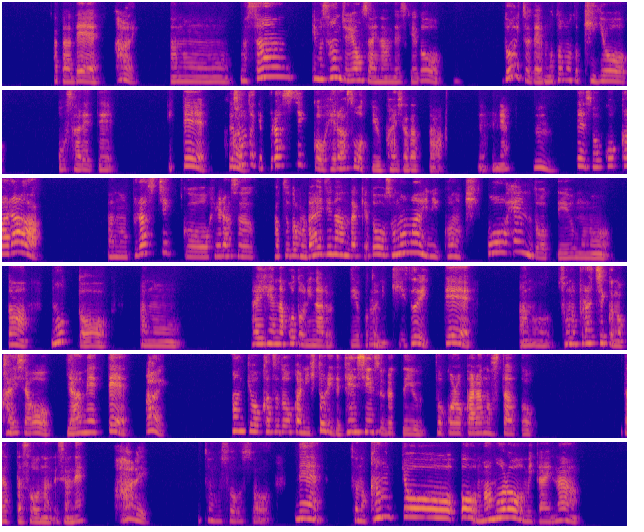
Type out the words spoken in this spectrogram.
方で、はい。あのーまあ三今34歳なんですけど、ドイツでもともと起業をされていて、で、はいその時はプラスチックを減らそうっていう会社だったんですね。うん。で、そこから、あの、プラスチックを減らす活動も大事なんだけど、その前にこの気候変動っていうものがもっと、あの、大変なことになるっていうことに気づいて、あの、そのプラスチックの会社を辞めて、はい。環境活動家に一人で転身するっていうところからのスタートだったそうなんですよね。はい。そうそうそう。で、その環境を守ろうみたいな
